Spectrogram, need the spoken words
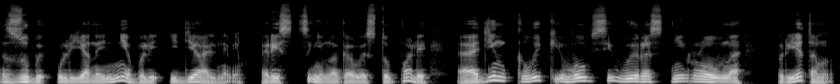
Зубы Ульяны не были идеальными, резцы немного выступали, а один клык и вовсе вырос неровно. При этом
